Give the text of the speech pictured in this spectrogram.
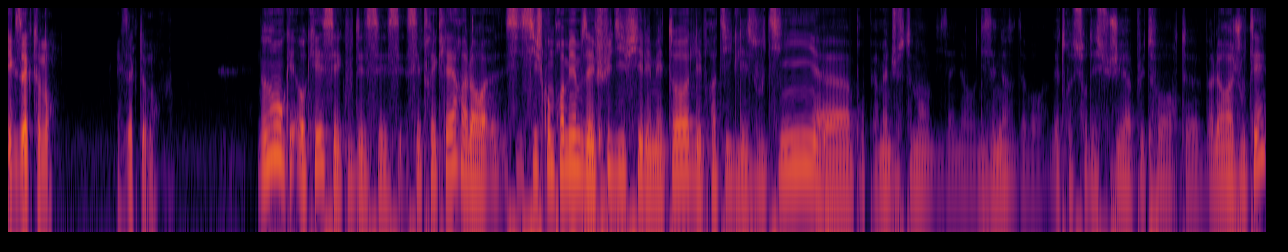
Exactement, exactement. Non, non, ok, c'est, écoutez, c'est, très clair. Alors, si, je comprends bien, vous avez fluidifié les méthodes, les pratiques, les outils euh, pour permettre justement aux designers, aux designers d'être sur des sujets à plus de forte valeur ajoutée.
